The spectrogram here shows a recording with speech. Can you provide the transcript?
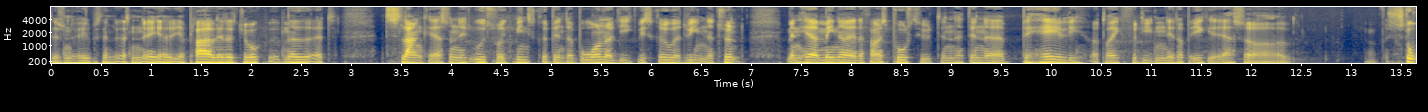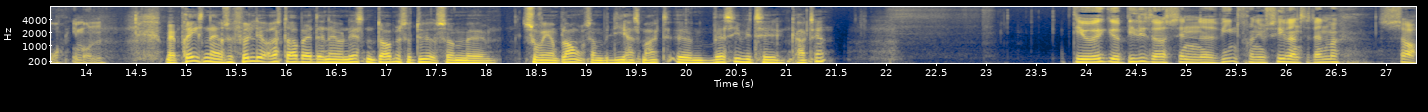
det synes jeg helt bestemt. Altså, jeg, jeg plejer lidt at joke med, at slank er sådan et udtryk, vinskribenter bruger, når de ikke vil skrive, at vinen er tynd. Men her mener jeg det faktisk positivt. Den, den er behagelig at drikke, fordi den netop ikke er så stor i munden. Men prisen er jo selvfølgelig også deroppe at den er jo næsten dobbelt så dyr som øh, Sauvignon Blanc, som vi lige har smagt. Øh, hvad siger vi til karakteren? Det er jo ikke billigt at sende øh, vin fra New Zealand til Danmark, så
